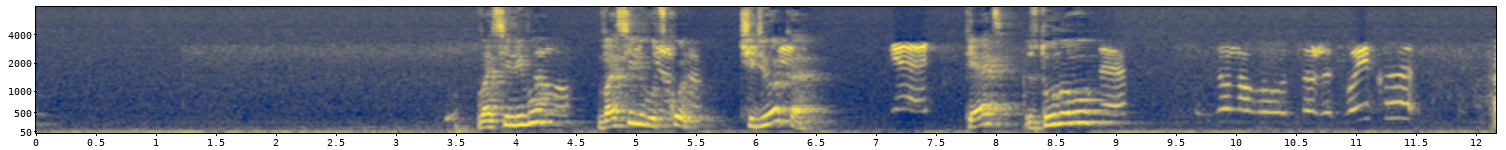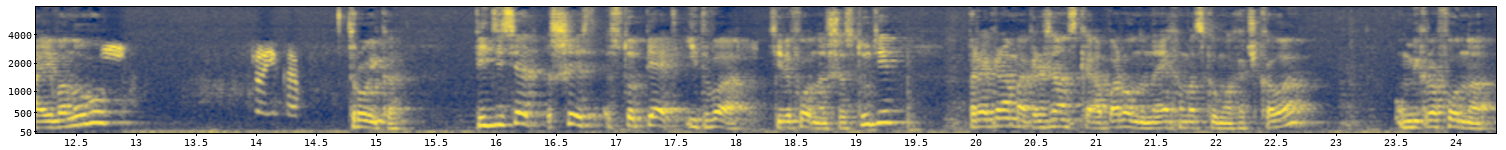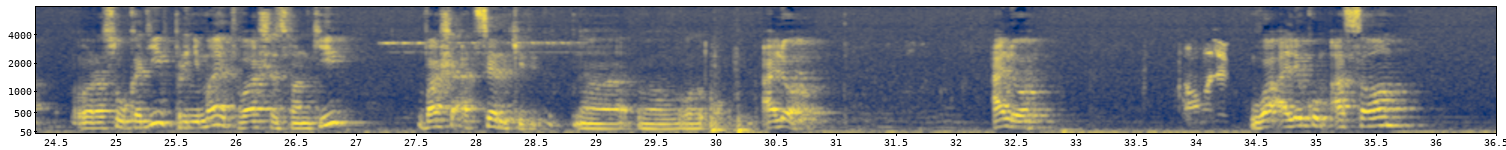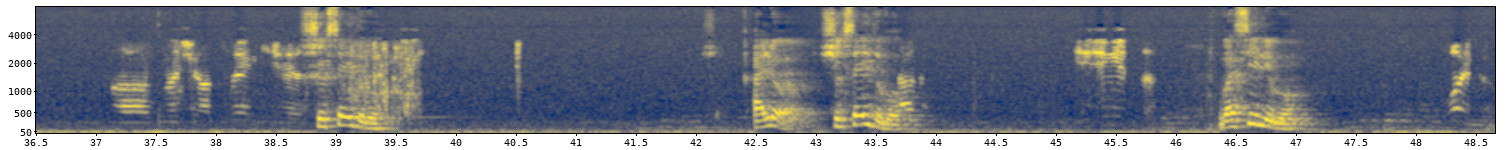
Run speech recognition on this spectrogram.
Васильеву? Алло. Васильеву Четверка. сколько? Четверка? пять, Пять. Сдунову? да. Зонову тоже двойка А Иванову? и тройка. Тройка. 56 105 и 2 телефон нашей студии. Программа «Гражданская оборона» на эхо Москвы Махачкала. У микрофона Расул Кадиев принимает ваши звонки, ваши оценки. Э, э, Алло. Алло. Ва алейкум ассалам. А, значит, оценки... Шихсаидову. Алло, Шихсаидову. Единица. Васильеву. Двойка.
